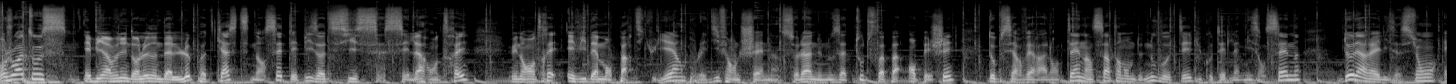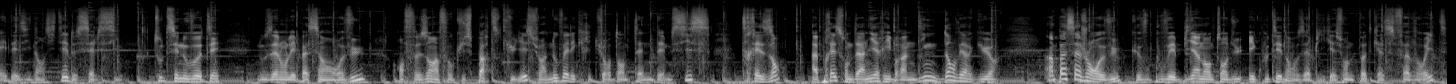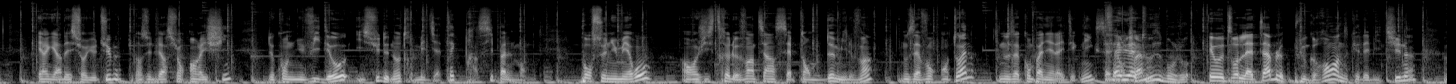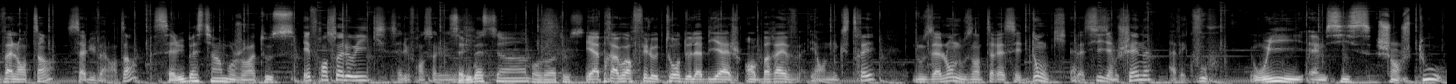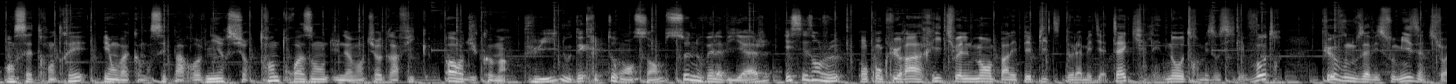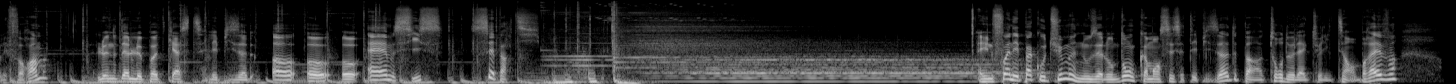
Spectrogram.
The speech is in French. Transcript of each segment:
Bonjour à tous et bienvenue dans Le Nodal, le podcast. Dans cet épisode 6, c'est la rentrée. Une rentrée évidemment particulière pour les différentes chaînes. Cela ne nous a toutefois pas empêché d'observer à l'antenne un certain nombre de nouveautés du côté de la mise en scène, de la réalisation et des identités de celles-ci. Toutes ces nouveautés, nous allons les passer en revue en faisant un focus particulier sur la nouvelle écriture d'antenne d'M6, 13 ans après son dernier rebranding d'envergure. Un passage en revue que vous pouvez bien entendu écouter dans vos applications de podcast favorites et regarder sur YouTube dans une version enrichie de contenu vidéo issu de notre médiathèque principalement. Pour ce numéro, enregistré le 21 septembre 2020, nous avons Antoine qui nous accompagne à la technique. Salut, à tous, bonjour. Et autour de la table, plus grande que d'habitude, Valentin. Salut Valentin. Salut Bastien, bonjour à tous. Et François Loïc. Salut François Loïc. Salut Bastien, bonjour à tous. Et après avoir fait le tour de l'habillage en brève et en extrait, nous allons nous intéresser donc à la sixième chaîne avec vous. Oui, M6 change tout en cette rentrée et on va commencer par revenir sur 33 ans d'une aventure graphique hors du commun. Puis nous décrypterons ensemble ce nouvel habillage et ses enjeux. On conclura rituellement par les pépites de la médiathèque, les nôtres mais aussi les vôtres, que vous nous avez soumises sur les forums. Le Nodal le podcast, l'épisode OOOM6, c'est parti. Et une fois n'est pas coutume, nous allons donc commencer cet épisode par un tour de l'actualité en brève,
